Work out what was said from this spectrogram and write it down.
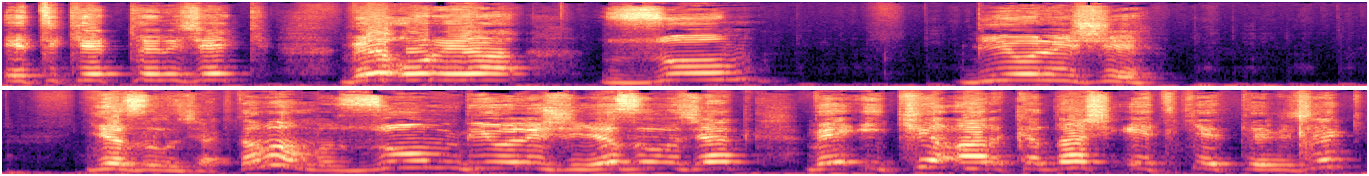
etiketlenecek ve oraya Zoom biyoloji yazılacak tamam mı? Zoom biyoloji yazılacak ve iki arkadaş etiketlenecek.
